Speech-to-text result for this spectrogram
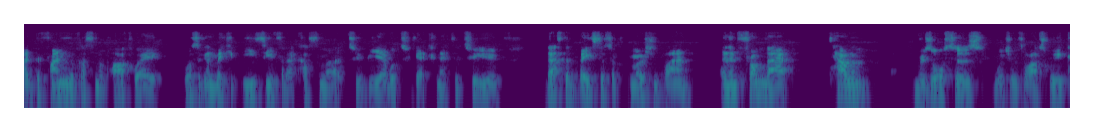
uh, defining your customer pathway, what's going to make it easy for that customer to be able to get connected to you. That's the basis of promotion plan. And then from that, talent, resources, which was last week,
